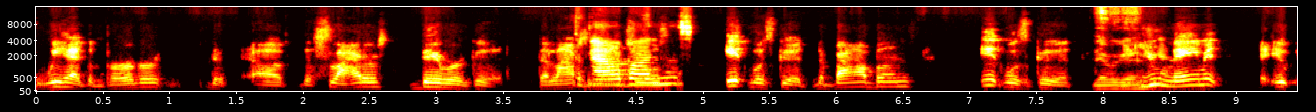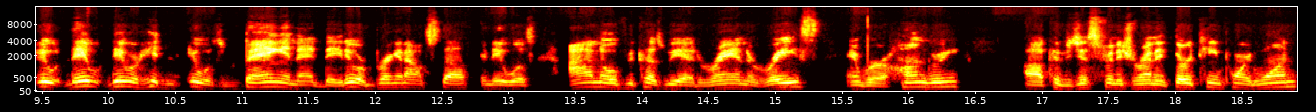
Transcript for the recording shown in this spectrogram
we had the burger, the uh, the sliders. They were good. The lobster the bao buns. It was good. The bao buns. It was good. There we go. You yeah. name it, it, it, they they were hitting it was banging that day. They were bringing out stuff and it was i don't know because we had ran the race and we are hungry uh because we just finished running 13.1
